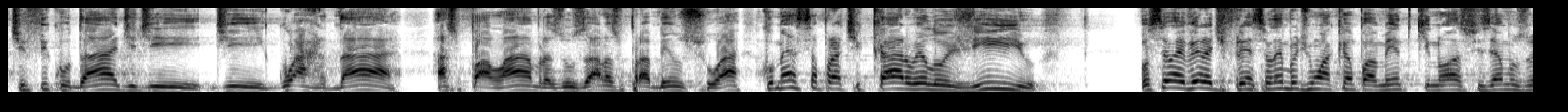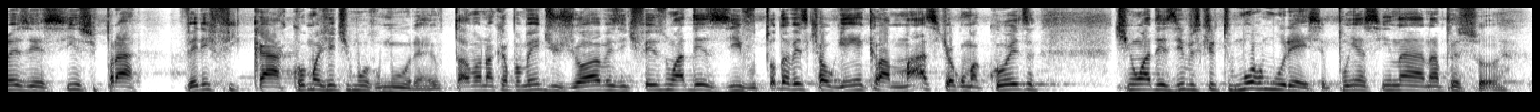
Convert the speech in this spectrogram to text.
dificuldade de, de guardar as palavras, usá-las para abençoar, comece a praticar o elogio. Você vai ver a diferença. Eu lembro de um acampamento que nós fizemos um exercício para verificar como a gente murmura. Eu estava no acampamento de jovens, a gente fez um adesivo. Toda vez que alguém reclamasse de alguma coisa, tinha um adesivo escrito murmurei. Você punha assim na, na pessoa.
